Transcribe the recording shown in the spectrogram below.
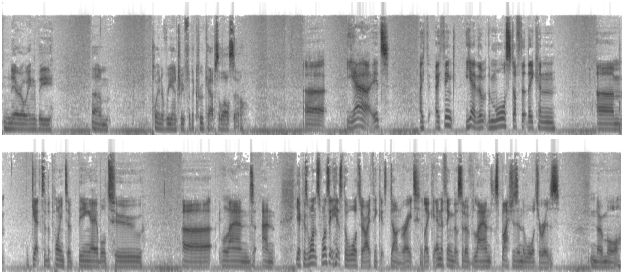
narrowing the um, point of reentry for the crew capsule. Also, yeah it's i th- i think yeah the, the more stuff that they can um, get to the point of being able to uh, land and yeah because once once it hits the water i think it's done right like anything that sort of lands splashes in the water is no more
